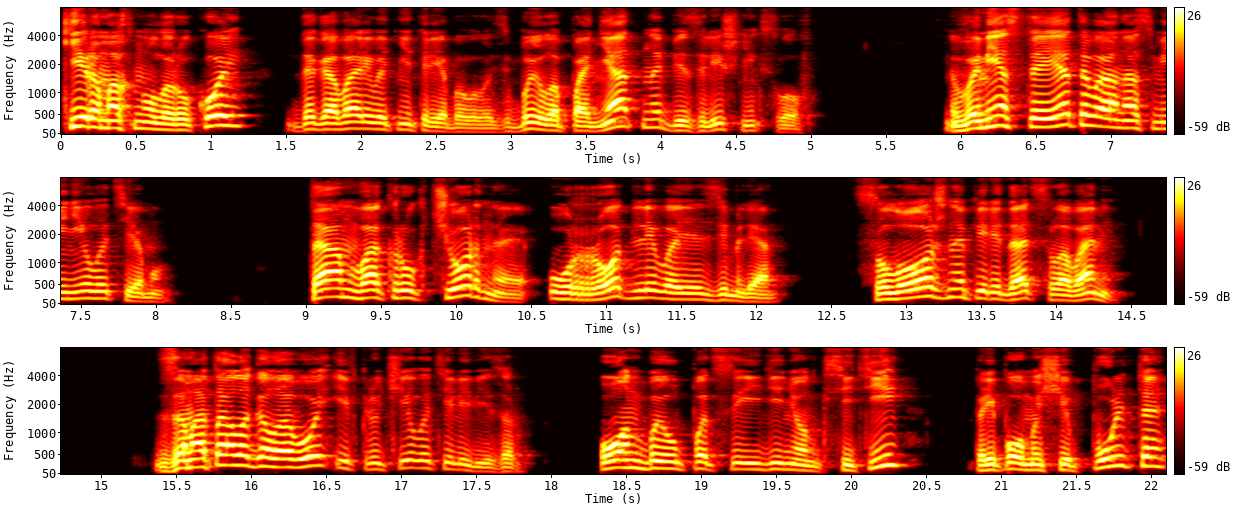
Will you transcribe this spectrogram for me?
Кира махнула рукой, Договаривать не требовалось, было понятно без лишних слов. Вместо этого она сменила тему. Там вокруг черная, уродливая земля. Сложно передать словами. Замотала головой и включила телевизор. Он был подсоединен к сети. При помощи пульта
